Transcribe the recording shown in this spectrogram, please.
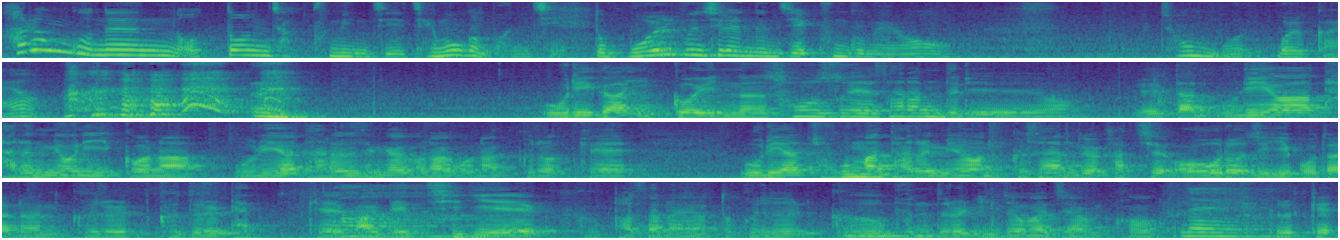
하룡군은 어떤 작품인지 제목은 뭔지 또 뭘 분실했는지 궁금해요. 전 뭘, 뭘까요? 우리가 잊고 있는 소수의 사람들이에요. 일단 우리와 다른 면이 있거나 우리와 다른 생각을 하거나 그렇게 우리와 조금만 다르면 그 사람들과 같이 어우러지기보다는 그를 그들을 배- 이렇게 막 아. 내치기에 급하잖아요. 또 그들 그 분들을 인정하지 않고 네. 그렇게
